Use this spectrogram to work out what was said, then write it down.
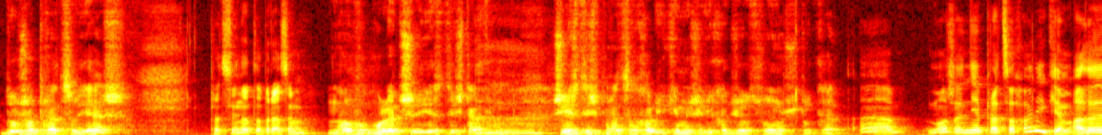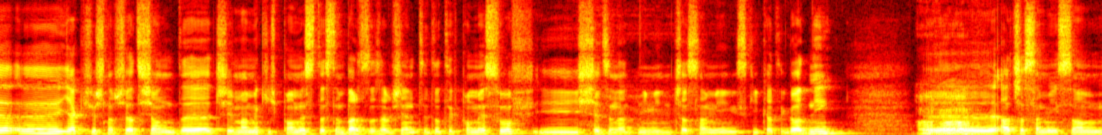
dużo pracujesz? Pracuję nad obrazem? No w ogóle, czy jesteś takim, czy jesteś pracocholikiem, jeżeli chodzi o swoją sztukę? A, może nie pracocholikiem, ale y, jak już na przykład siądę, czy mam jakiś pomysł, to jestem bardzo zawzięty do tych pomysłów i siedzę nad nimi czasami z kilka tygodni. E, a czasami są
